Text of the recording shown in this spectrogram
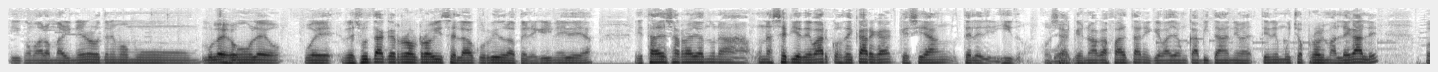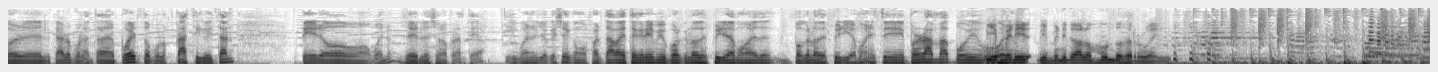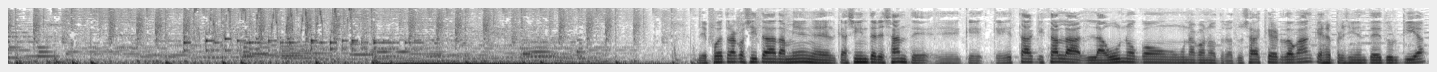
y como a los marineros lo tenemos muy, Muy lejos. pues resulta que Rolls Royce se le ha ocurrido la peregrina idea. Está desarrollando una, una serie de barcos de carga que sean teledirigidos. O sea, que no haga falta ni que vaya un capitán. ni va- Tiene muchos problemas legales, por el, claro, por la entrada del puerto, por los plásticos y tal. Pero bueno, se, se lo plantea. Y bueno, yo que sé, como faltaba este gremio porque lo despidiéramos, porque lo despidiríamos en este programa, pues bueno. Bienvenido, bienvenido a los mundos de Rubén. Después otra cosita también, el que ha sido interesante, eh, que, que esta quizás la, la uno con una con otra. Tú sabes que Erdogan, que es el presidente de Turquía,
